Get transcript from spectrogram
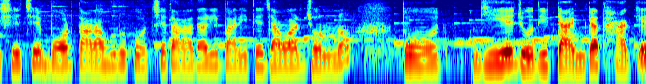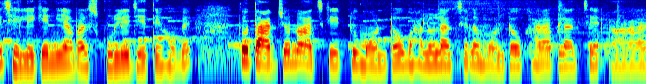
এসেছে, বর তাড়াহুড়ো করছে তাড়াতাড়ি বাড়িতে যাওয়ার জন্য। তো গিয়ে যদি টাইমটা থাকে ছেলেকে নিয়ে আবার স্কুলে যেতে হবে। তো তার জন্য আজকে একটু মনটাও ভালো লাগছে না, মনটাও খারাপ লাগছে। আর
